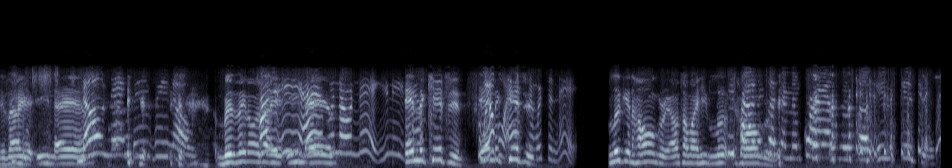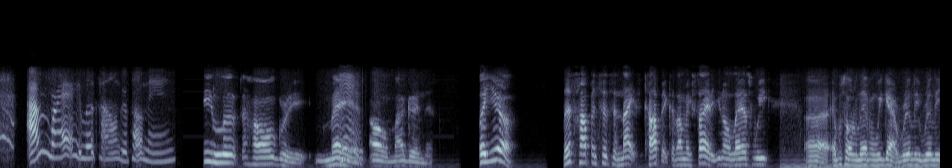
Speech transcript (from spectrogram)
is out here eating ass. No neck Benzino. Benzino is How out you here eating ass ass with no neck? You need in the kitchen. some In the kitchen, with your neck. looking hungry. I'm talking about he looked He probably hungry. cooking them crabs and stuff in the kitchen. I'm right. He look hungry, poor man. He looked hungry. Man, Mm. oh my goodness. But yeah, let's hop into tonight's topic because I'm excited. You know, last week, uh, episode 11, we got really, really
